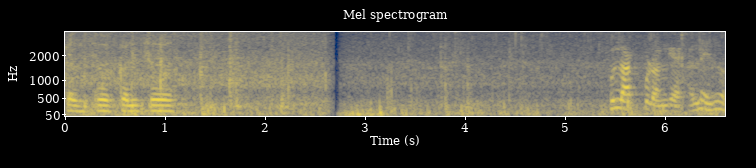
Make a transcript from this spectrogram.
ಕಲ್ಸು ಕಲ್ಸು. ಫುಲ್ ಹಾಕ್ಬಿಡು ಹಂಗೆ. ಅಲ್ಲೇ ಇದು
